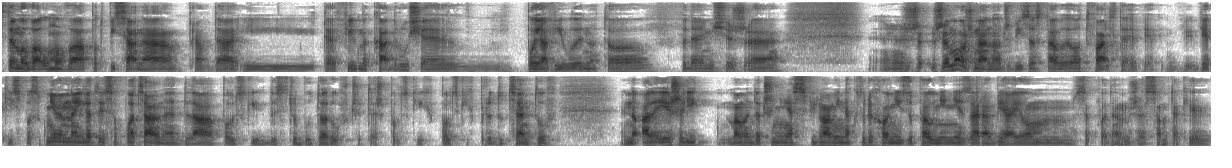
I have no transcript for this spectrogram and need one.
systemowa umowa podpisana, prawda, i te filmy kadru się pojawiły, no to wydaje mi się, że że, że można, no drzwi zostały otwarte w, jak, w, w, jakiś sposób. Nie wiem na ile to jest opłacalne dla polskich dystrybutorów, czy też polskich, polskich producentów, No ale jeżeli mamy do czynienia z filmami, na których oni zupełnie nie zarabiają, zakładam, że są takie,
